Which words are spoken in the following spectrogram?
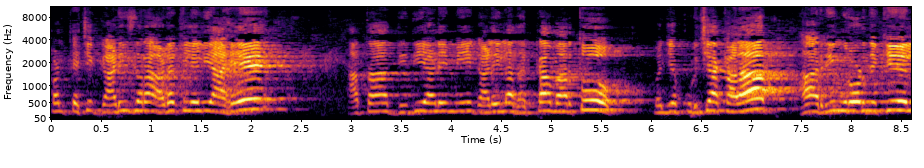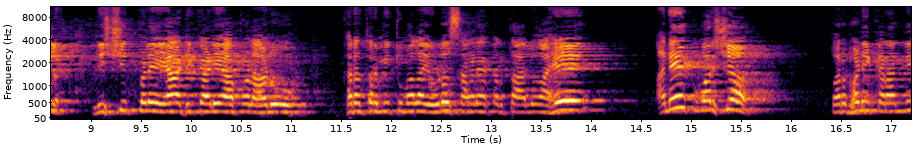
पण त्याची गाडी जरा अडकलेली आहे. आता दिदी आणि मी गाडीला धक्का मारतो. म्हणजे पुढच्या काळात हा रिंग रोड देखील निश्चितपणे या ठिकाणी आपण आणू. खरं तर मी तुम्हाला एवढंच सांगण्याकरता आलो आहे. अनेक वर्ष परभणीकरांनी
